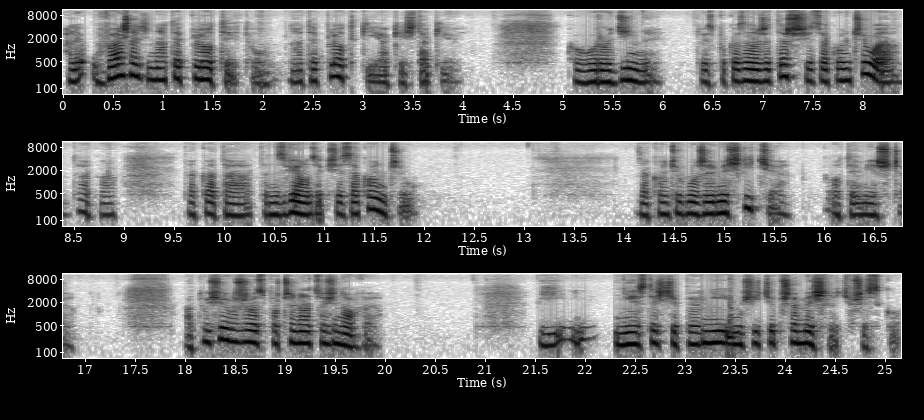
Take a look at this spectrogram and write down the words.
Ale uważać na te ploty tu, na te plotki jakieś takie koło rodziny. Tu jest pokazane, że też się zakończyła taka, taka ta, ten związek się zakończył. Zakończył, może myślicie o tym jeszcze. A tu się już rozpoczyna coś nowe. I nie jesteście pewni i musicie przemyśleć wszystko.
